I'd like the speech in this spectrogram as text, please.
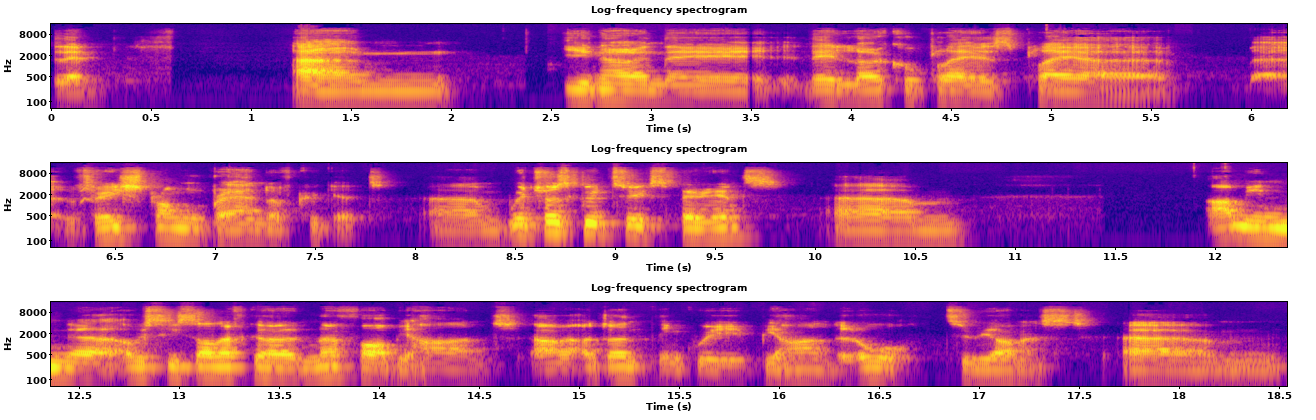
important to them. Um, you know, and their their local players play a, a very strong brand of cricket, um, which was good to experience. Um, I mean, uh, obviously South Africa no far behind. I, I, don't think we're behind at all, to be honest. Um,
